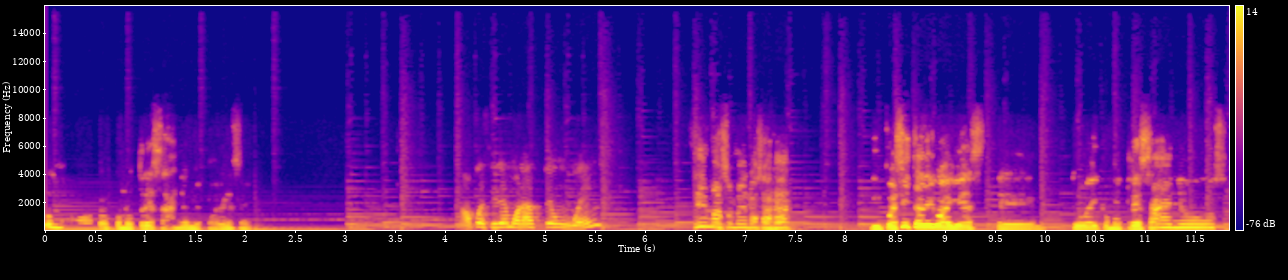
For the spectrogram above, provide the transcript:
como, como tres años, me parece. no, pues sí demoraste un buen. Sí, más o menos, ajá. Y pues sí, te digo, ahí este, tuve ahí como tres años.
